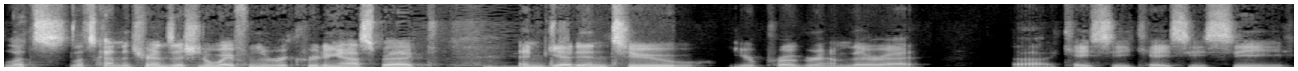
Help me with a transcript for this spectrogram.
let's let's kind of transition away from the recruiting aspect mm-hmm. and get into your program there at uh, KC, KCC.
